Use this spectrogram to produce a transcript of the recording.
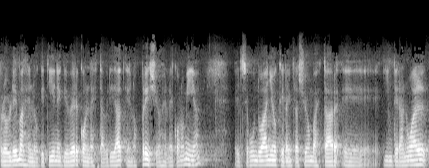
problemas en lo que tiene que ver con la estabilidad en los precios en la economía. El segundo año que la inflación va a estar eh, interanual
